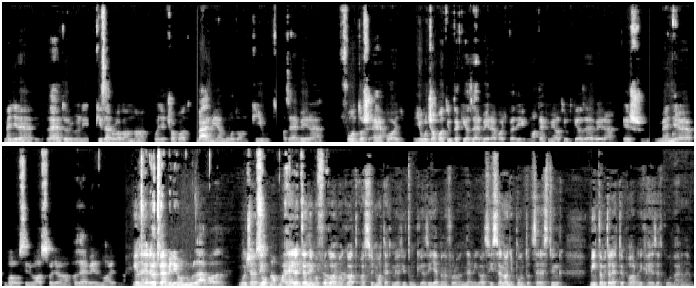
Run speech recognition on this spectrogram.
Mennyire lehet örülni kizárólag annak, hogy egy csapat bármilyen módon kijut az EB-re? Fontos-e, hogy jó csapat jut-e ki az EB-re, vagy pedig matek miatt jut ki az EB-re, és mennyire valószínű az, hogy a, az EB-n majd Én 50 millió nullával Bocsánat, majd helyre tenném a fogalmakat, az, hogy matek miatt jutunk ki, az így ebben a formában nem igaz, hiszen annyi pontot szereztünk, mint amit a legtöbb harmadik helyezett kurvára nem.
